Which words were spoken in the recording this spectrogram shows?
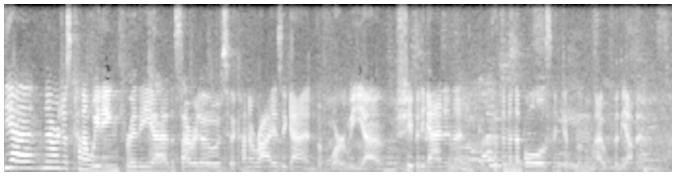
Yeah, now we're just kind of waiting for the uh, the sourdough to kind of rise again before we uh, shape it again and then put them in the bowls and get them out for the oven.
